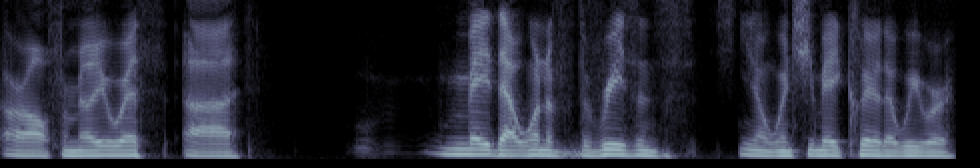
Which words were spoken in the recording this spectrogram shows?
are all familiar with uh, made that one of the reasons, you know, when she made clear that we were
